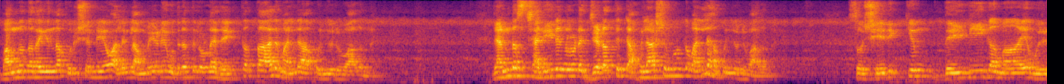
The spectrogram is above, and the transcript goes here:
വന്നു നിറയുന്ന പുരുഷന്റെയോ അല്ലെങ്കിൽ അമ്മയുടെയോ ഉദരത്തിലുള്ള രക്തത്താലുമല്ല ആ കുഞ്ഞുരുവാകുന്നത്. രണ്ട് ശരീരങ്ങളുടെ ജഡത്തിന്റെ അഭിലാഷം കൊണ്ടുമല്ല ആ കുഞ്ഞുരുവാകുന്നത്. സോ ശരിക്കും ദൈവികമായ ഒരു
